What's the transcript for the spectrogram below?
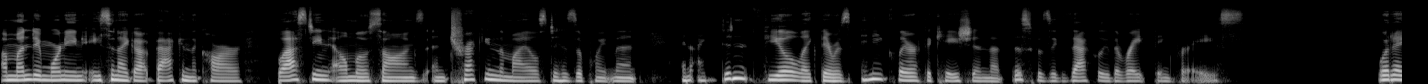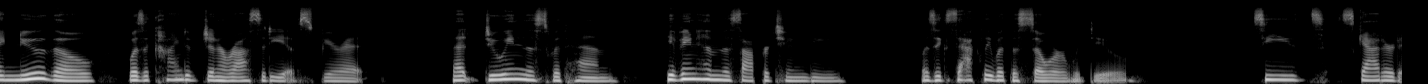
On Monday morning, Ace and I got back in the car, blasting Elmo songs and trekking the miles to his appointment. And I didn't feel like there was any clarification that this was exactly the right thing for Ace. What I knew, though, was a kind of generosity of spirit that doing this with him, giving him this opportunity, was exactly what the sower would do. Seeds scattered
